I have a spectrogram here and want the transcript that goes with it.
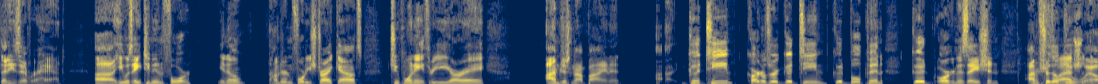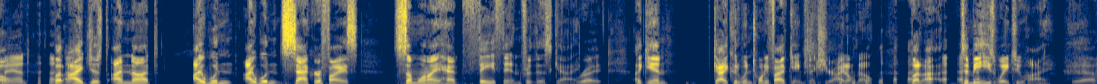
that he's ever had. Uh, he was 18 and 4, you know, 140 strikeouts, 2.83 ERA. I'm just not buying it. Uh, good team. Cardinals are a good team, good bullpen, good organization. I'm sure they'll do in the well. but I just I'm not I wouldn't I wouldn't sacrifice someone I had faith in for this guy Right. again, guy could win 25 games next year. I don't know, but uh, to me, he's way too high. Yeah.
